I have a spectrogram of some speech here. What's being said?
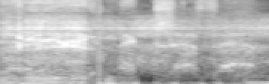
Bye.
